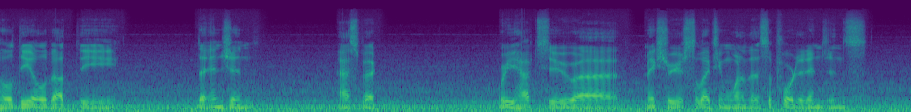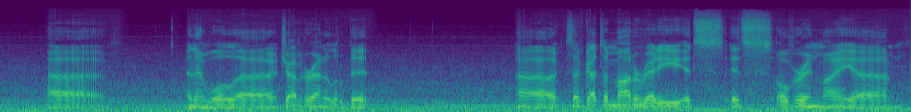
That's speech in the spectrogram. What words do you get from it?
whole deal about the the engine aspect, where you have to uh, make sure you're selecting one of the supported engines. Uh, and then we'll uh, drive it around a little bit. Because I've got the mod already. It's it's over in my. Um,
